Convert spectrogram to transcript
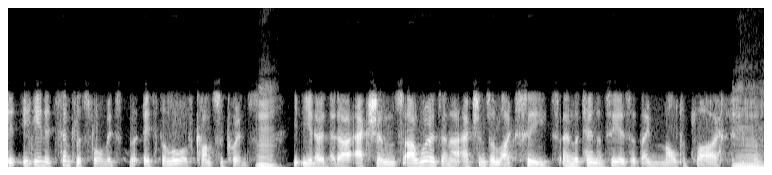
in its simplest form, it's the, it's the law of consequence. Mm. You know that our actions, our words, and our actions are like seeds, and the tendency is that they multiply. Mm.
